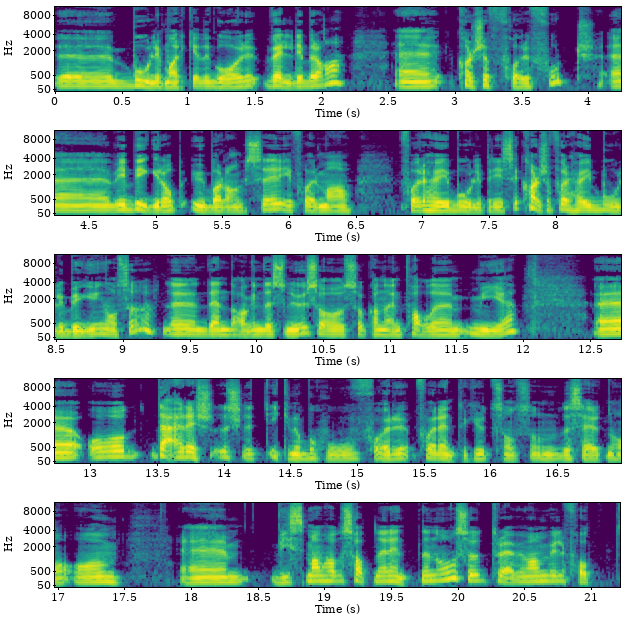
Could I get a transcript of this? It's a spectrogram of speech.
eh, boligmarkedet går veldig bra. Eh, kanskje for fort. Vi bygger opp ubalanser i form av for høye boligpriser. Kanskje for høy boligbygging også. Den dagen det snur, så, kan den falle mye. Og det er rett og slett ikke noe behov for, rentekkutt sånn som det ser ut nå. Og hvis man hadde satt ned rentene nå, så tror jeg man ville fått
